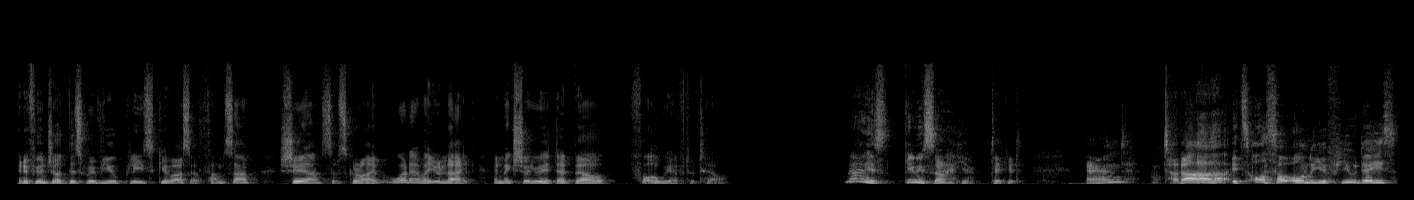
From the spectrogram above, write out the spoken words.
And if you enjoyed this review, please give us a thumbs up, share, subscribe, whatever you like, and make sure you hit that bell for all we have to tell. Nice, give me some. Here, take it. And ta-da! It's also only a few days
